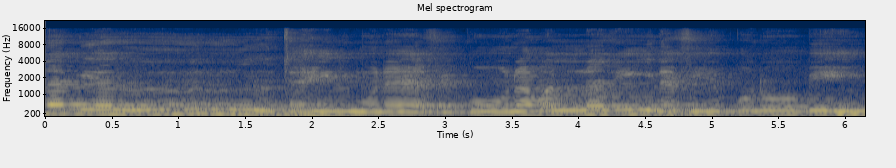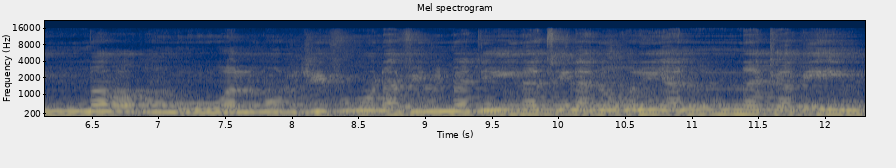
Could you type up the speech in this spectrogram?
لم ينته المنافقون والذين في قلوبهم مرض والمرجفون في المدينة لنغرينك بهم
